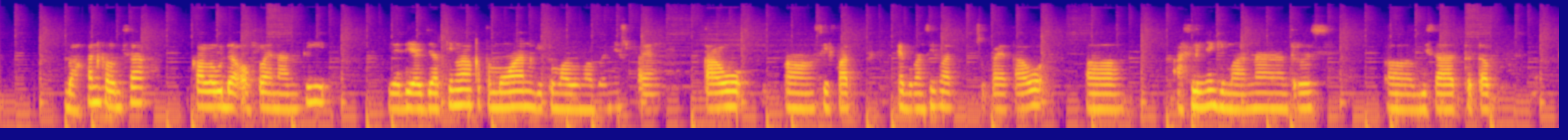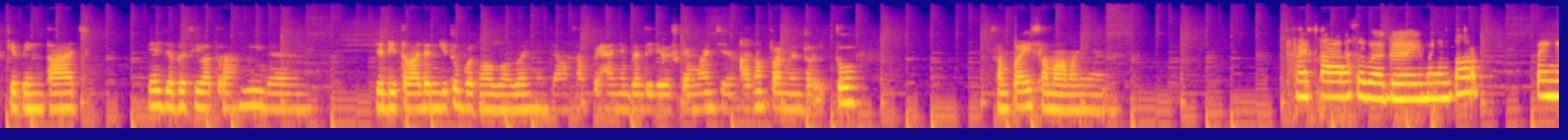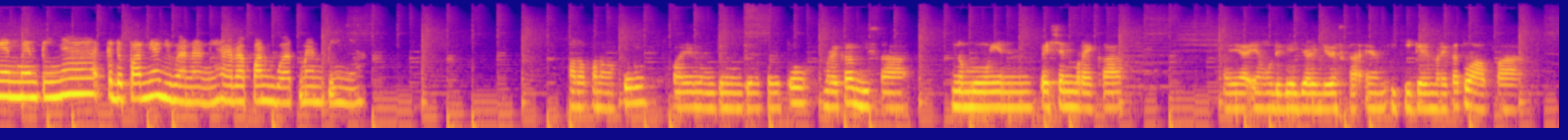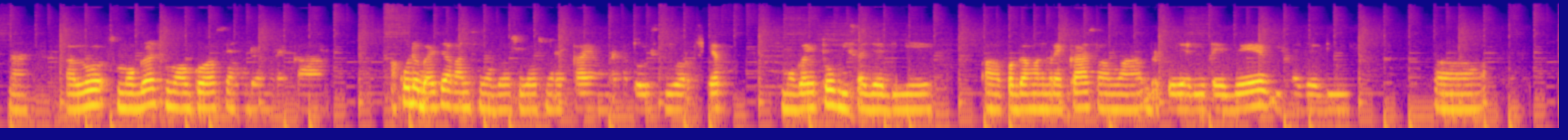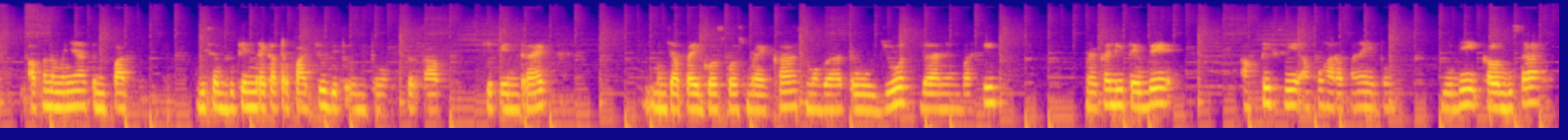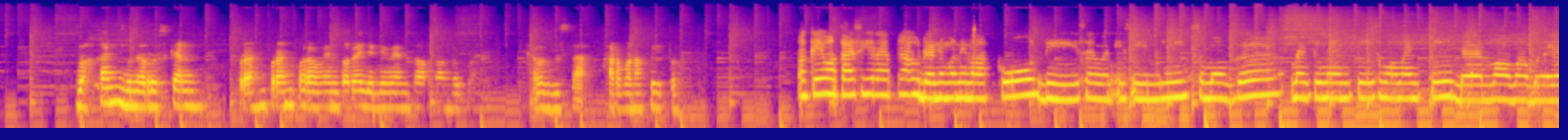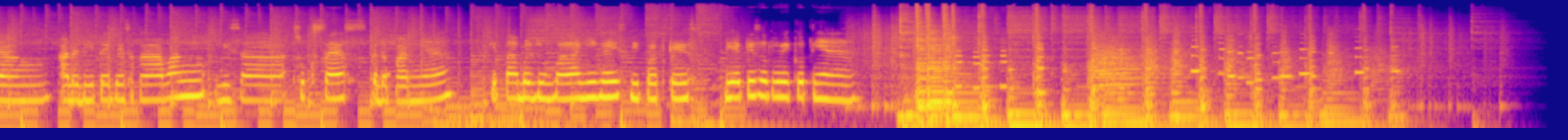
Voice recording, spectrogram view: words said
Bahkan kalau bisa, kalau udah offline nanti, ya diajakin lah ketemuan gitu malu-malunya supaya tahu uh, sifat, eh bukan sifat, supaya tahu uh, aslinya gimana terus uh, bisa tetap keep in touch ya jaga silaturahmi dan jadi teladan gitu buat maba-mabanya jangan sampai hanya berhenti di USKM aja. Karena peran mentor itu sampai selama-lamanya. Reta sebagai mentor pengen mentinya ke depannya gimana nih? Harapan buat mentinya? Harapan aku supaya menti-menti aku itu mereka bisa nemuin passion mereka. Kayak yang udah diajarin di SKM ikigai mereka tuh apa? Nah lalu semoga semua goals yang udah mereka aku udah baca kan semua goals goals mereka yang mereka tulis di worksheet. Semoga itu bisa jadi uh, pegangan mereka selama berkuliah di ITB bisa jadi uh, apa namanya tempat bisa bikin mereka terpacu gitu untuk tetap keep in track mencapai goals-goals mereka. Semoga terwujud dan yang pasti mereka di ITB aktif sih aku harapannya itu jadi kalau bisa bahkan meneruskan peran-peran para mentornya jadi mentor tahun depan kalau bisa harapan aku itu Oke, makasih Reta udah nemenin aku di Seven Is ini. Semoga menti-menti, semua menti dan maba-maba yang ada di TP sekarang bisa sukses ke depannya. Kita berjumpa lagi guys di podcast di episode berikutnya.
